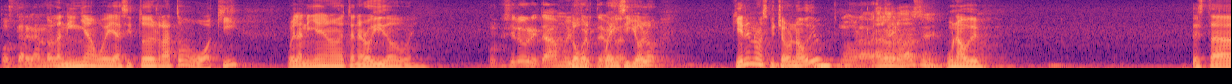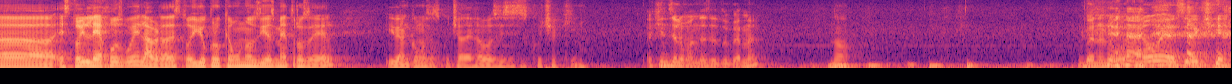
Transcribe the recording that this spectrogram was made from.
Pues, cargando a la niña, güey, así todo el rato. O aquí. Güey, la niña ya no debe tener oído, güey. Porque sí lo gritaba muy Lo- fuerte, Güey, si yo lo. ¿Quieren escuchar un audio? ¿Lo grabaste? ¿Ah, lo grabaste? Un audio. Está. Estoy lejos, güey. La verdad, estoy yo creo que a unos 10 metros de él. Y vean cómo se escucha. Deja ver si se escucha aquí. ¿A quién se lo mandaste a tu carnal? No. Bueno, no, voy- no voy a decir aquí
